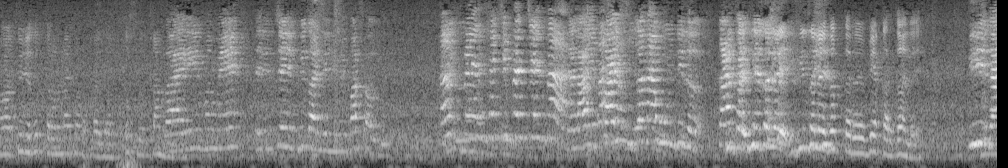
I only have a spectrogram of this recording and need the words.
तुझ्या नाही कसलं चांगलं? बाई त्याची चैन मी बसवली. त्याला आधी पाय सुद्धा नाही होऊन दिलं. काय लय- लय दप्तर बेकार झालंय. ती ना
